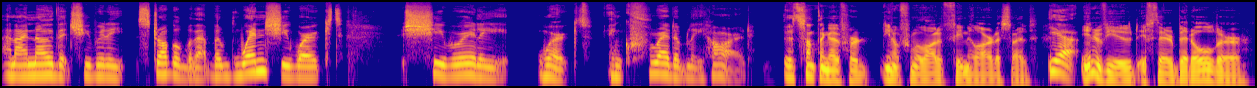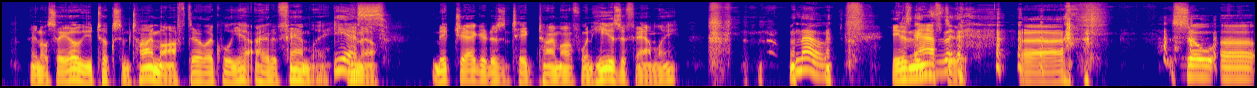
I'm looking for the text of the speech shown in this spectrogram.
And I know that she really struggled with that. But when she worked, she really worked incredibly hard. It's something I've heard, you know, from a lot of female artists I've yeah. interviewed. If they're a bit older, and I'll say, "Oh, you took some time off," they're like, "Well, yeah, I had a family." Yes. You know, Mick Jagger doesn't take time off when he has a family. No, he doesn't have to. Uh, so, uh,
